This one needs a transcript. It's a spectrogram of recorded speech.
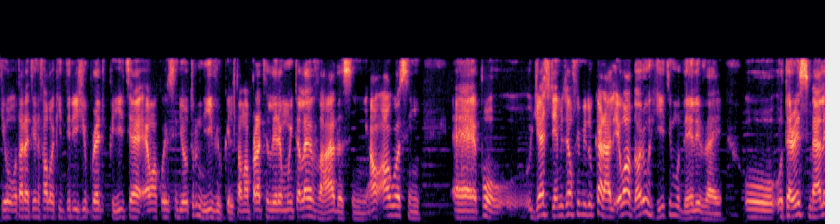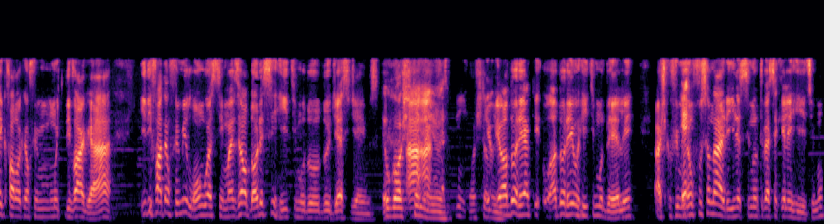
que o Tarantino falou que dirigir o Brad Pitt é, é, uma coisa assim de outro nível, que ele tá numa prateleira muito elevada, assim, algo assim. É, pô, o Jesse James é um filme do caralho. Eu adoro o ritmo dele, velho. O, o Terence Malick falou que é um filme muito devagar. E de fato é um filme longo, assim, mas eu adoro esse ritmo do, do Jesse James. Eu gosto ah, também, assim, gosto eu, também. Eu, adorei, adorei o ritmo dele. Acho que o filme é, não funcionaria se não tivesse aquele ritmo.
